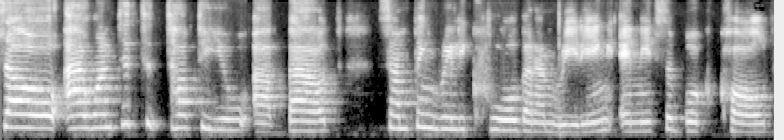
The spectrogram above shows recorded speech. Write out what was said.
So I wanted to talk to you about something really cool that I'm reading, and it's a book called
